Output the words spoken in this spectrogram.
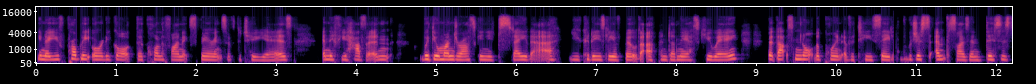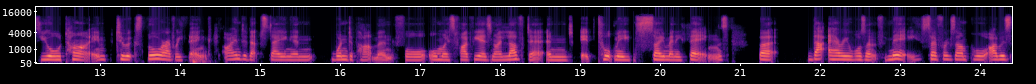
You know, you've probably already got the qualifying experience of the 2 years and if you haven't, with your manager asking you to stay there, you could easily have built that up and done the SQE. But that's not the point of a TC. We're just emphasizing this is your time to explore everything. I ended up staying in one department for almost five years and I loved it and it taught me so many things. But that area wasn't for me. So for example, I was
